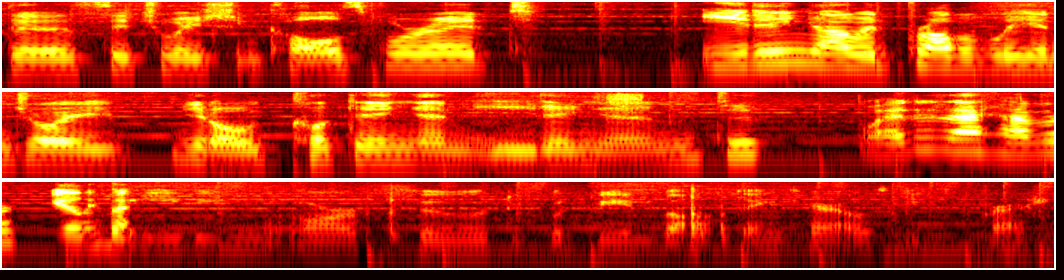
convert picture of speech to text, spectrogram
the situation calls for it. Eating, I would probably enjoy, you know, cooking and eating and. Why did I have a feeling that eating or food would be involved in Carol's depression?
